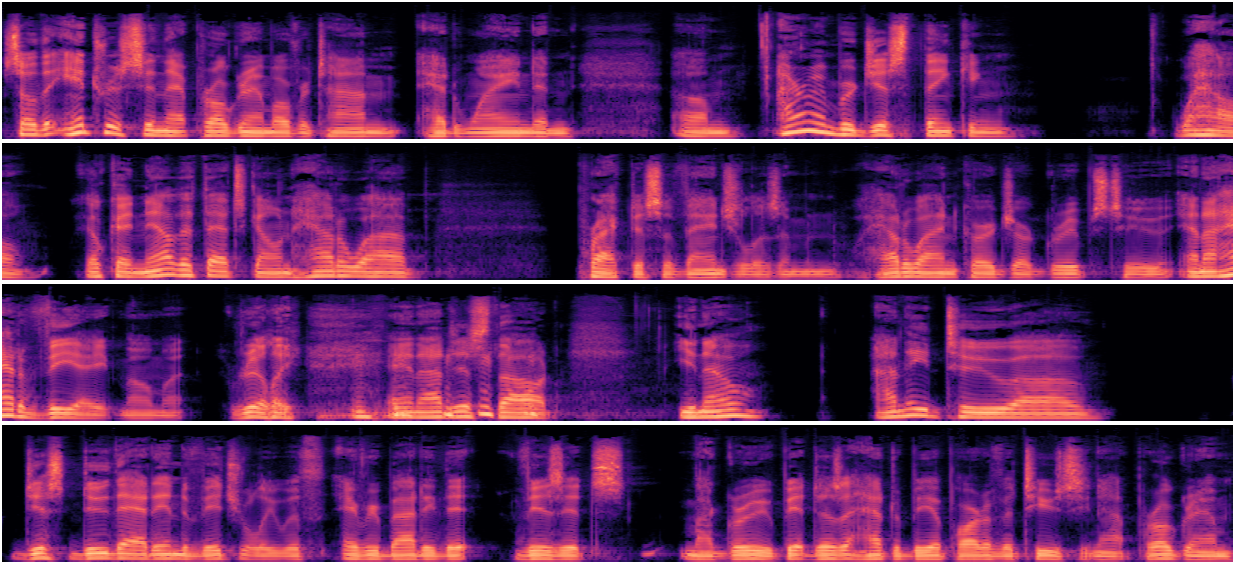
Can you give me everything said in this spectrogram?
so the interest in that program over time had waned. And um, I remember just thinking, wow, okay, now that that's gone, how do I practice evangelism and how do I encourage our groups to? And I had a V8 moment, really. and I just thought, you know, I need to uh, just do that individually with everybody that visits my group. It doesn't have to be a part of a Tuesday night program.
